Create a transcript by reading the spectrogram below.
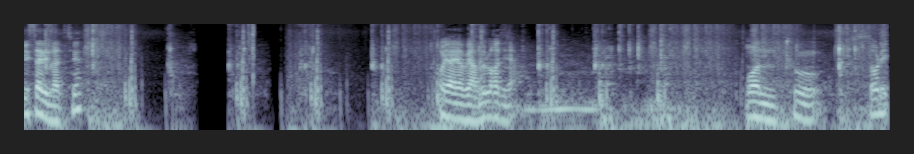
삑살이 났지? 어, 야, 야, 왜 안 올라가지냐? 원, 투, 쏘리.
